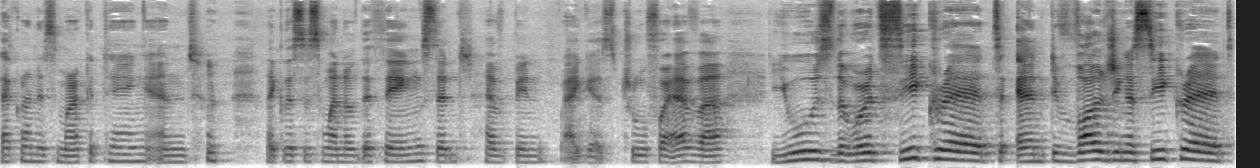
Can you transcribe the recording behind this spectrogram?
background is marketing and like this is one of the things that have been i guess true forever. Use the word secret and divulging a secret.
